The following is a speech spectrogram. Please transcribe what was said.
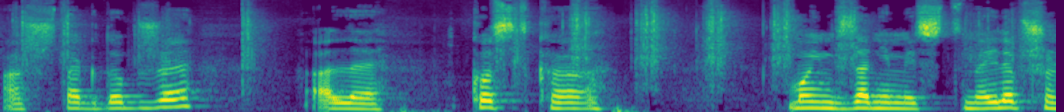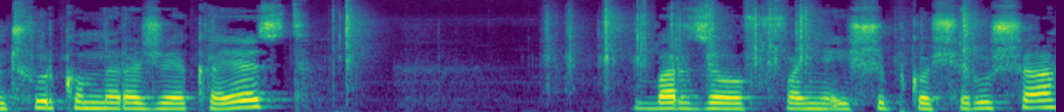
aż tak dobrze, ale kostka moim zdaniem jest najlepszą czwórką na razie jaka jest. Bardzo fajnie i szybko się rusza.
